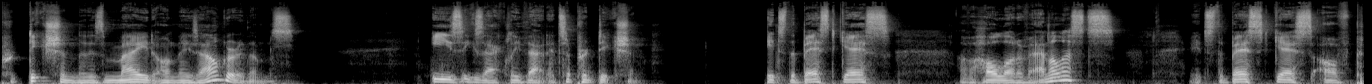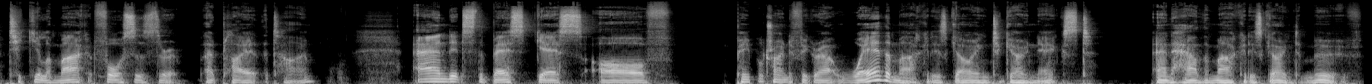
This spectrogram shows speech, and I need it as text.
prediction that is made on these algorithms is exactly that. It's a prediction. It's the best guess of a whole lot of analysts. It's the best guess of particular market forces that are at play at the time. And it's the best guess of people trying to figure out where the market is going to go next and how the market is going to move.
